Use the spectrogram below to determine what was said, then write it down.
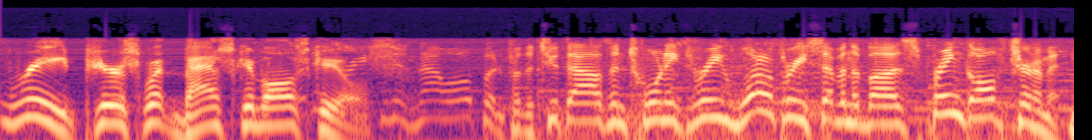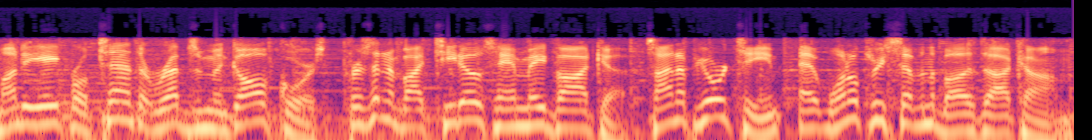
Reed, Pure Sweat Basketball Skills. is now open for the 2023 1037 The Buzz Spring Golf Tournament, Monday, April 10th at Rebsamen Golf Course, presented by Tito's Handmade Vodka. Sign up your team at 1037thebuzz.com.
